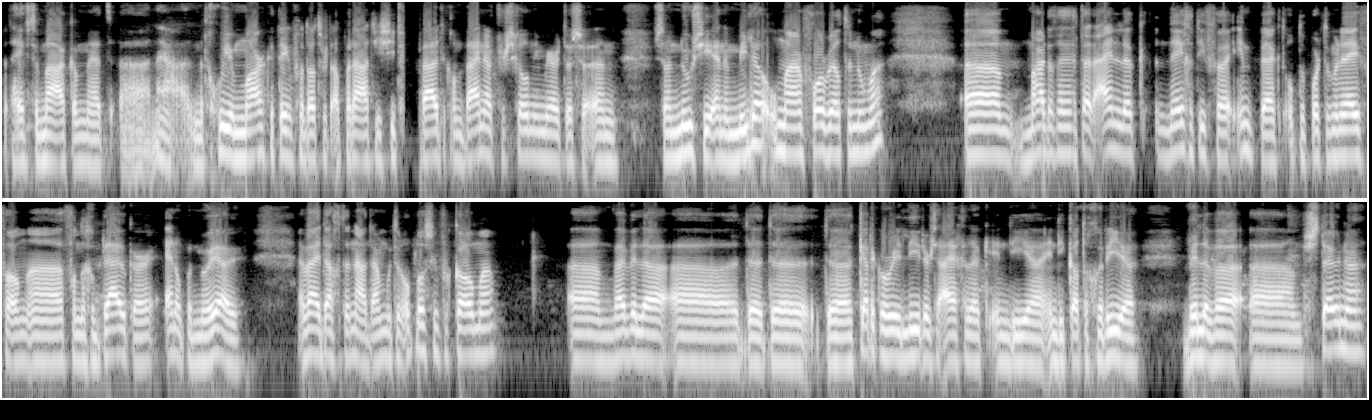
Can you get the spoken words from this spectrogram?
Dat heeft te maken met, nou ja, met goede marketing van dat soort apparaten. Je ziet van buitenkant bijna het verschil niet meer tussen een Sanusi en een Miele, om maar een voorbeeld te noemen. Um, maar dat heeft uiteindelijk een negatieve impact op de portemonnee van, uh, van de gebruiker en op het milieu. En wij dachten, nou, daar moet een oplossing voor komen. Um, wij willen uh, de, de, de category leaders eigenlijk in die, uh, in die categorieën willen we um, steunen.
